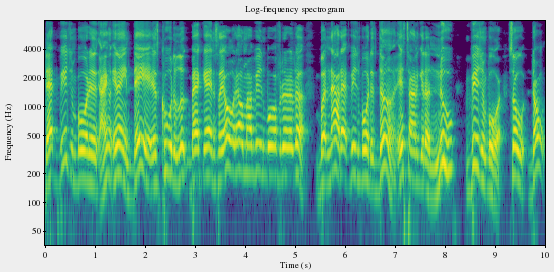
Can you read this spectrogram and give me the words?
that vision board is it ain't dead. It's cool to look back at and say, "Oh, that was my vision board for da da da." But now that vision board is done. It's time to get a new vision board. So don't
